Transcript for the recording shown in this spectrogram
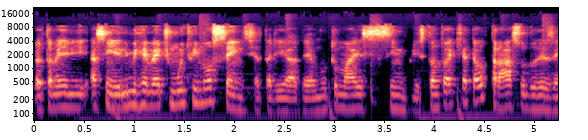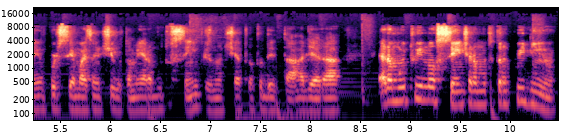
eu também, assim, ele me remete muito à inocência, tá ligado? É muito mais simples. Tanto é que até o traço do desenho, por ser mais antigo, também era muito simples, não tinha tanto detalhe, era, era muito inocente, era muito tranquilinho.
